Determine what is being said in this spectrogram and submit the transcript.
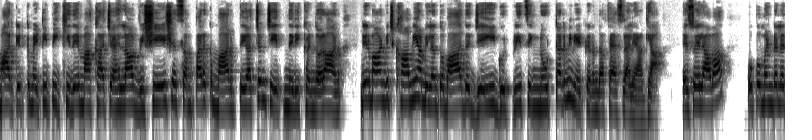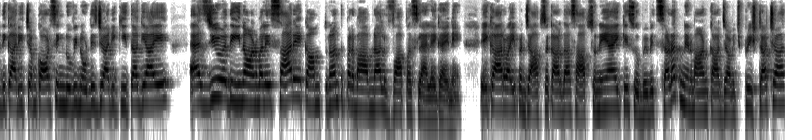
ਮਾਰਕੀਟ ਕਮੇਟੀ ਭੀਖੀ ਦੇ ਮਾਖਾ ਚਹਿਲਾ ਵਿਸ਼ੇਸ਼ ਸੰਪਰਕ ਮਾਰਗ ਤੇ ਅਚਨਚੇਤ ਨਿਰੀਖਣ ਦੌਰਾਨ ਨਿਰਮਾਣ ਵਿੱਚ ਖਾਮੀਆਂ ਮਿਲਣ ਤੋਂ ਬਾਅਦ ਜੇਈ ਗੁਰਪ੍ਰੀਤ ਸਿੰਘ ਨੂੰ ਟਰਮੀਨੇਟ ਕਰਨ ਦਾ ਫੈਸਲਾ ਲਿਆ ਗਿਆ। ਇਸ ਤੋਂ ਇਲਾਵਾ ਉਪ ਮੰਡਲ ਅਧਿਕਾਰੀ ਚਮਕੌਰ ਸਿੰਘ ਨੂੰ ਵੀ ਨੋਟਿਸ ਜਾਰੀ ਕੀਤਾ ਗਿਆ ਹੈ ਐਸਜੀਓ ਅਧੀਨ ਆਉਣ ਵਾਲੇ ਸਾਰੇ ਕੰਮ ਤੁਰੰਤ ਪ੍ਰਭਾਵ ਨਾਲ ਵਾਪਸ ਲੈ ਲਏ ਗਏ ਨੇ। ਇਹ ਕਾਰਵਾਈ ਪੰਜਾਬ ਸਰਕਾਰ ਦਾ ਸਾਫ਼ ਸੁਨੇਹਾ ਹੈ ਕਿ ਸੂਬੇ ਵਿੱਚ ਸੜਕ ਨਿਰਮਾਣ ਕਾਰਜਾਂ ਵਿੱਚ ਭ੍ਰਿਸ਼ਟਾਚਾਰ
